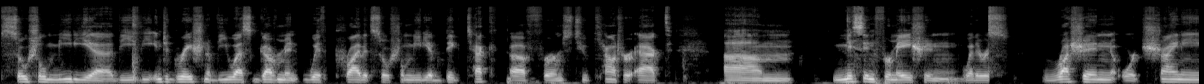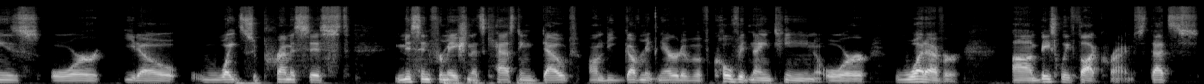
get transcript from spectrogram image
social media, the the integration of the U.S. government with private social media, big tech uh, firms to counteract um, misinformation, whether it's Russian or Chinese or you know white supremacist misinformation that's casting doubt on the government narrative of COVID 19 or whatever. Um, basically, thought crimes. That's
